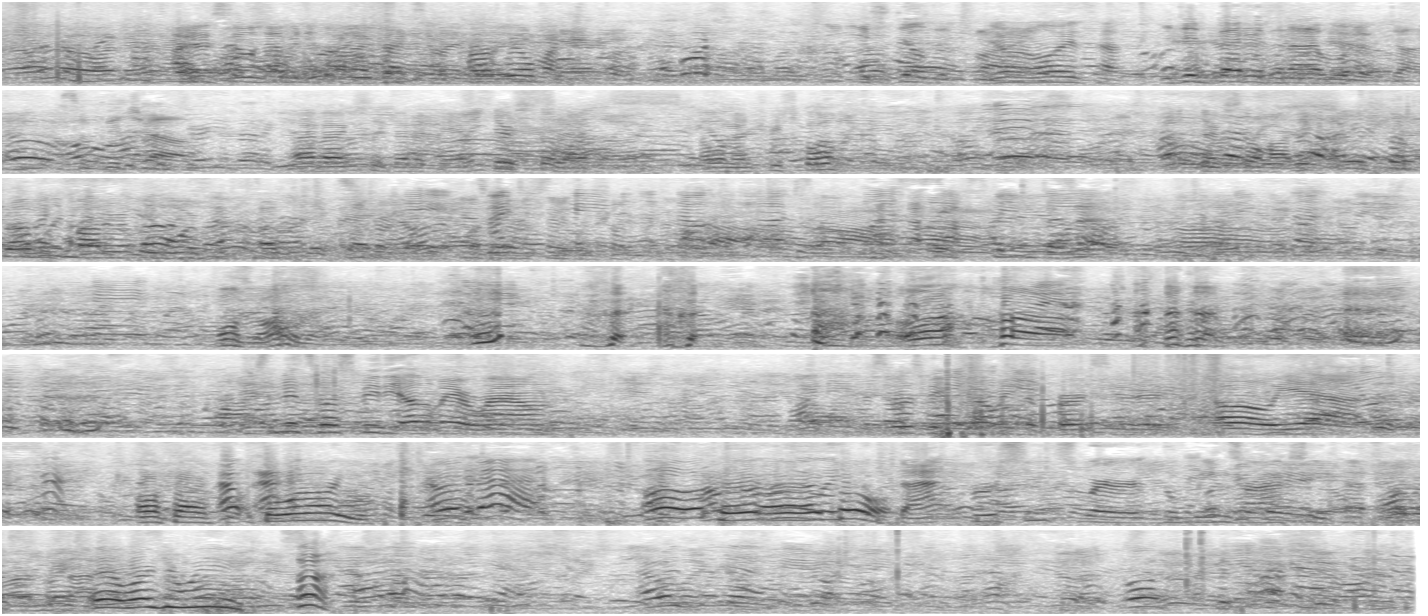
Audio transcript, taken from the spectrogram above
I just don't have any contacts to cartwheel my hand. You still did fine. You don't always have to. You did better than I would have done, so good job. I've actually been a dancer since elementary school. They're still hot. They're probably moderately warm. I just paid a thousand bucks plus six fifty to fix that thing. What's wrong with Isn't it supposed to be the other way around? We're supposed to be filming the fursuiters. Oh yeah. Oh, sorry. So what are you? I'm a bat. Oh, okay. All right, cool. Bat fursuits where the wings are actually attached to the arms. Yeah, where's your wings? I was gonna.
